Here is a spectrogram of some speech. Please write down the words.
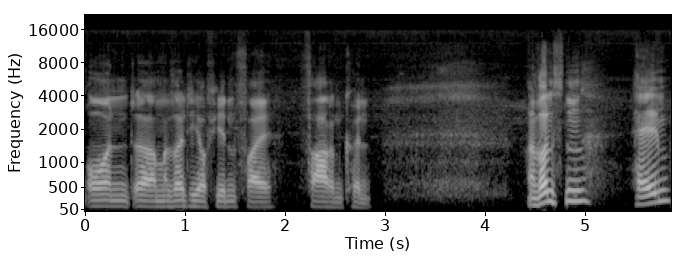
und äh, man sollte hier auf jeden Fall fahren können. Ansonsten Helm,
